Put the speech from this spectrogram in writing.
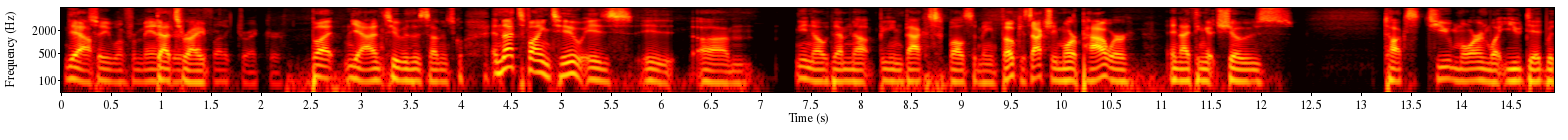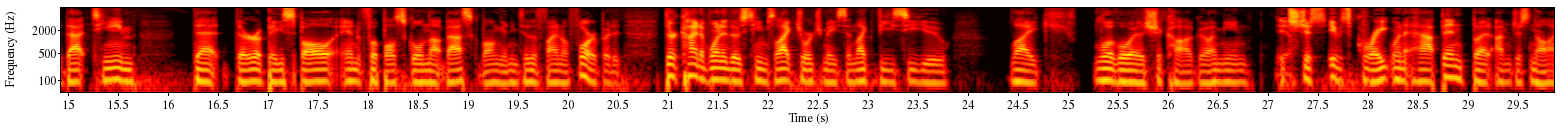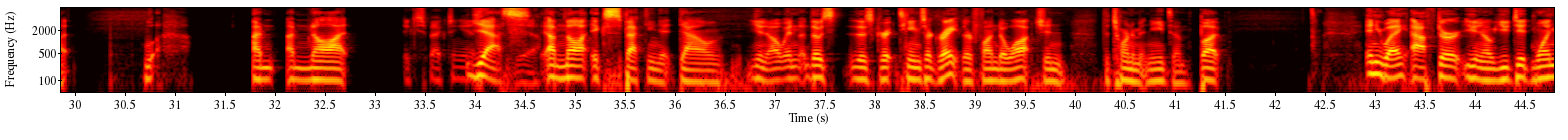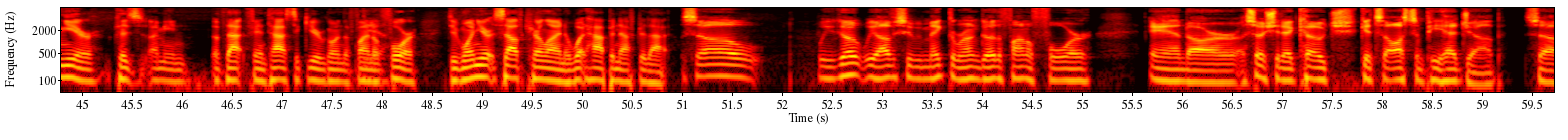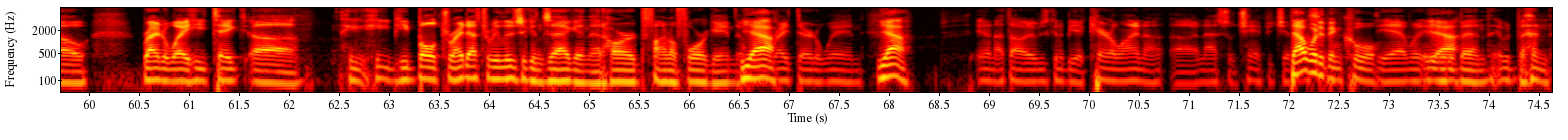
Yeah, So he went from manager That's to right. athletic director. but yeah, and two with the Southern School, and that's fine too. Is, is um, you know, them not being basketball is the main focus. Actually, more power, and I think it shows talks to you more in what you did with that team that they're a baseball and a football school, not basketball, and getting to the Final Four. But it, they're kind of one of those teams like George Mason, like VCU, like Loyola Chicago. I mean, it's just it was great when it happened, but I'm just not. I'm I'm not Expecting it. Yes, Yeah. I'm not expecting it down. You know, and those those great teams are great. They're fun to watch, and the tournament needs them. But anyway, after you know, you did one year because I mean, of that fantastic year going to the Final Yeah. Four. Did one year at South Carolina. What happened after that? So we go. We obviously we make the run, go to the final four, and our associate head coach gets the Austin Peay head job. So right away he take uh, he he he bolts right after we lose to Gonzaga in that hard Final Four game. That Yeah. we were right there to win. Yeah, And I thought it was going to be a Carolina uh, national championship. that would have been cool. Yeah, it would, it Yeah. would have been. It would have been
